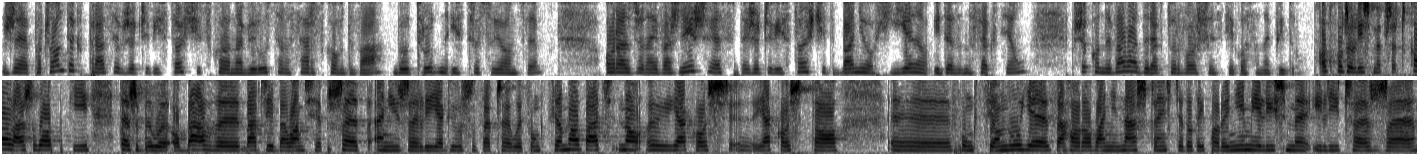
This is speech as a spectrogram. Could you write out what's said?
że początek pracy w rzeczywistości z koronawirusem SARS-CoV-2 był trudny i stresujący oraz że najważniejsze jest w tej rzeczywistości dbanie o higienę i dezynfekcję, przekonywała dyrektor Wolszyńskiego Sanepidu. Otworzyliśmy przedszkola, żłobki, też były obawy, bardziej bałam się przed, aniżeli jak już zaczęły funkcjonować. No y, jakoś, y, jakoś to funkcjonuje, zachorowań na szczęście do tej pory nie mieliśmy i liczę, że,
